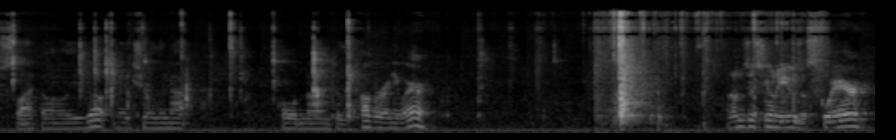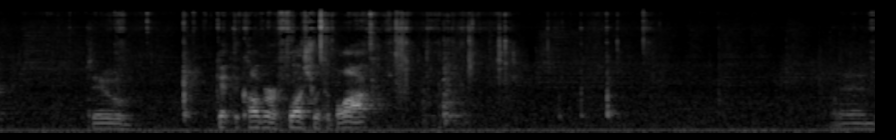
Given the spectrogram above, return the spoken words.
Slack all these up, make sure they're not holding on to the cover anywhere. I'm just going to use a square to get the cover flush with the block. And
